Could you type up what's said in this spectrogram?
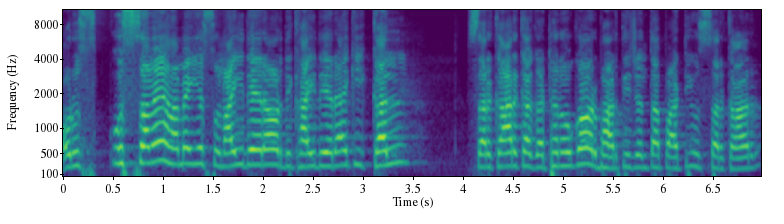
और उस उस समय हमें यह सुनाई दे रहा और दिखाई दे रहा है कि कल सरकार का गठन होगा और भारतीय जनता पार्टी उस सरकार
